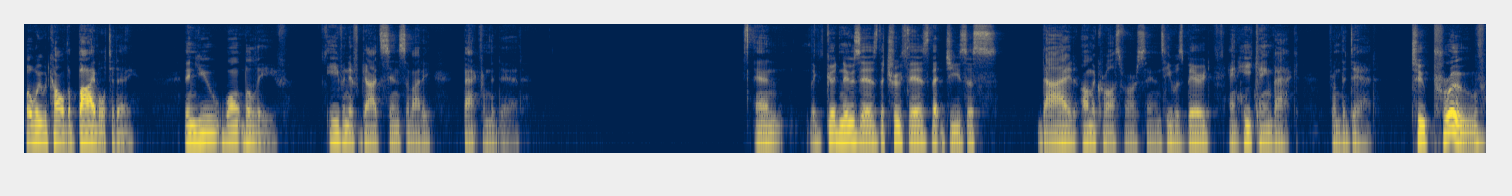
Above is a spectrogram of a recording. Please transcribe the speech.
what we would call the Bible today, then you won't believe, even if God sends somebody back from the dead. And the good news is, the truth is that Jesus died on the cross for our sins. He was buried and he came back from the dead to prove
